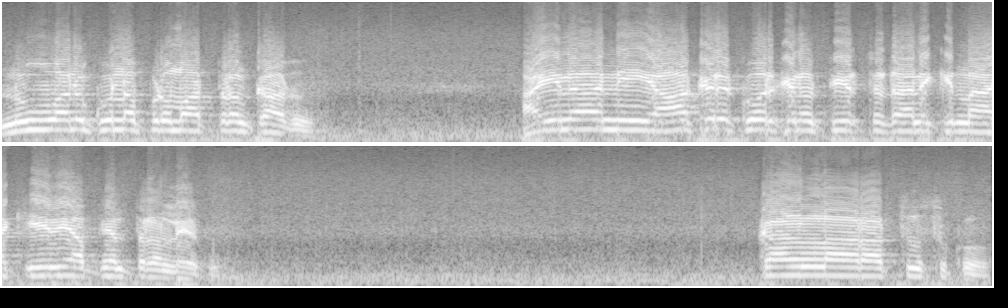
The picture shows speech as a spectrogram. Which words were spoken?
నువ్వు అనుకున్నప్పుడు మాత్రం కాదు. అయినా నీ ఆఖరి కోరికను తీర్చడానికి నాకేమీ అభ్యంతరం లేదు. కళ్ళారా చూసుకో.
